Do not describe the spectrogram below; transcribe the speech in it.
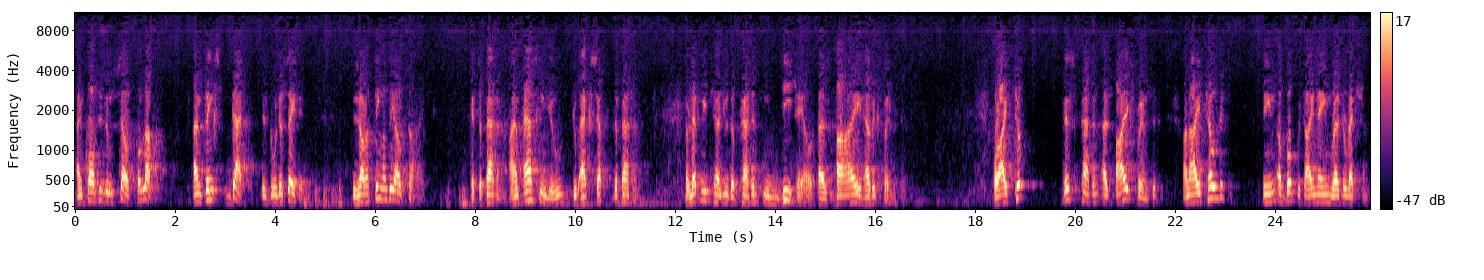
and crosses himself for luck and thinks that is going to save him. It's not a thing on the outside. It's a pattern. I'm asking you to accept the pattern. Now let me tell you the pattern in detail as I have experienced it. For I took this pattern as I experienced it, and I told it in a book which I name Resurrection.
